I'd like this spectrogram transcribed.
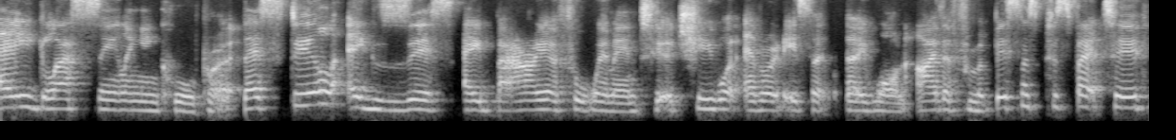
a glass ceiling in corporate. There still exists a barrier for women to achieve whatever it is that they want, either from a business perspective,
